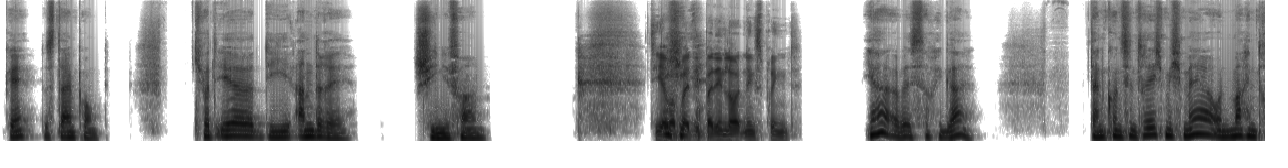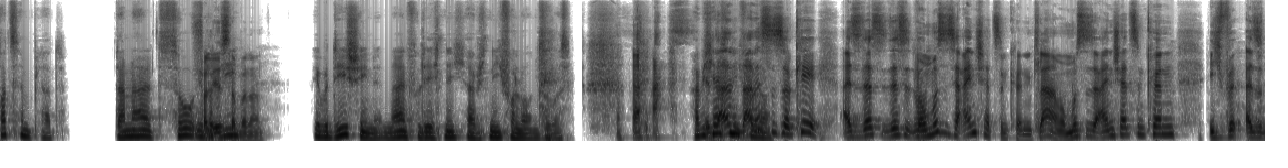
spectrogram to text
Okay, das ist dein Punkt. Ich würde eher die andere Schiene fahren. Die aber ich, bei, bei den Leuten nichts bringt. Ja, aber ist doch egal. Dann konzentriere ich mich mehr und mache ihn trotzdem platt. Dann halt so Verlierst über die, aber dann. Über die Schiene. Nein, verliere ich nicht. Habe ich nie verloren, sowas. Habe ich ja, dann, nicht dann ist es okay. Also das, das, man muss es ja einschätzen können, klar. Man muss es ja einschätzen können. Ich würde, also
